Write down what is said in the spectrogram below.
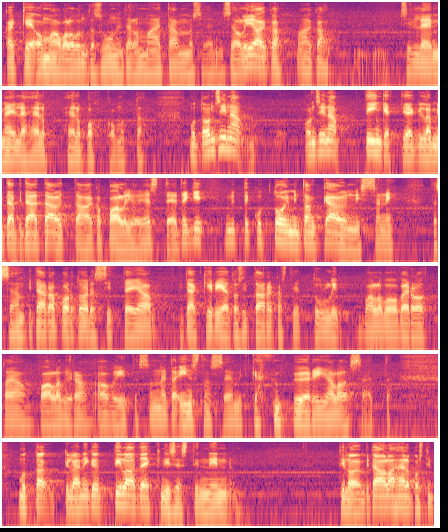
kaikkea omaa valvontasuunnitelmaa ja tämmöiseen, niin se oli aika, aika silleen meille hel, helpohko, mutta, mutta on siinä on siinä tinkettiä kyllä, mitä pitää täyttää aika paljon. Ja sitten etenkin nyt kun toiminta on käynnissä, niin tässähän pitää raportoida sitten ja pitää kirjaa tosi tarkasti, että tulli valvoo verottaja, Valvira, Avi. Tässä on näitä instansseja, mitkä pyörii jaloissa. Että, mutta kyllä niin tilateknisesti niin tilojen pitää olla helposti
